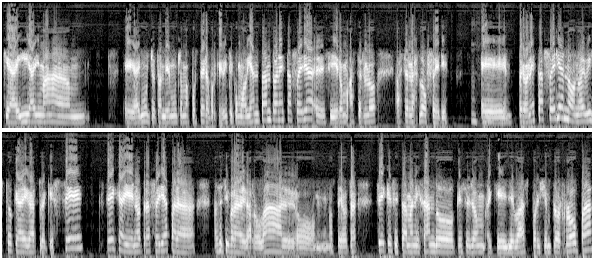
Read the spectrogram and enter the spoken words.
que ahí hay más, eh, hay mucho también, mucho más postero, porque viste, como habían tanto en esta feria, eh, decidieron hacerlo, hacer las dos ferias. Eh, pero en esta feria no, no he visto que haya que sé sé que hay en otras ferias para, no sé si para el garrobal o no sé, otra, sé que se está manejando, qué sé yo, que llevas, por ejemplo, ropa,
